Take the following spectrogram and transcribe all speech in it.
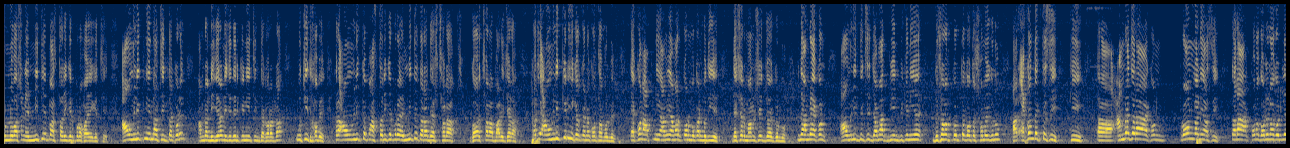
পুনর্বাসন এমনিতেই পাঁচ তারিখের পর হয়ে গেছে। আওয়ামী লীগ নিয়ে না চিন্তা করে আমরা নিজেরা নিজেদেরকে নিয়ে চিন্তা করাটা উচিত হবে। কারণ আওয়ামী লীগ তো পাঁচ তারিখের পর এমনিতেই তারা দেশ ছাড়া, ঘর ছাড়া, বাড়ি ছাড়া। কাজে আওয়ামী লীগকে নিয়ে কেন কথা বলবেন? এখন আপনি, আমি আমার কর্মকাণ্ড দিয়ে দেশের মানুষের জয় করব। কিন্তু আমরা এখন আওয়ামী লীগ দেখছি জামাত, বিএনপিকে নিয়ে দোষারোপ করতো গত সময়গুলো। আর এখন দেখতেছি কি আমরা যারা এখন প্রণ লাইনে আছি, তারা কোনো ঘটনা ঘটলে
